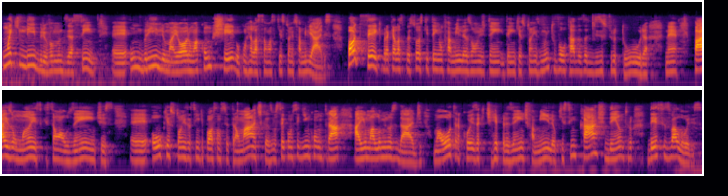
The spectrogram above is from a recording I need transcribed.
um equilíbrio, vamos dizer assim, é, um brilho maior, um aconchego com relação às questões familiares. Pode ser que para aquelas pessoas que tenham famílias onde tem, tem questões muito voltadas à desestrutura, né? pais ou mães que são ausentes, é, ou questões assim que possam ser traumáticas, você conseguir encontrar aí uma luminosidade, uma outra coisa que te represente família, o que se encaixe dentro desses valores.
